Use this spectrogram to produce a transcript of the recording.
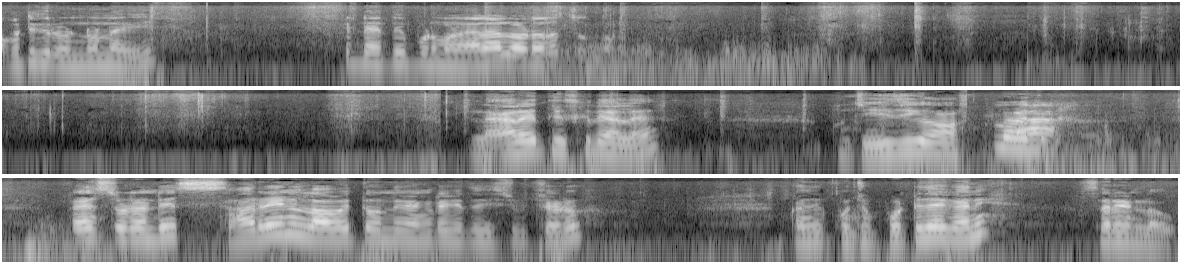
ఒకటికి రెండు ఉన్నాయి. అయితే ఇప్పుడు మనం ఎలా లోడాలో చూద్దాం. నేల అయితే తీసుకునేయాలి. కొంచెం ఈజీగా ఫ్రెండ్స్ చూడండి సరైన లవ్ అయితే ఉంది. వెంకటేష్ అయితే చూపించాడు కానీ కొంచెం పొట్టిదే కానీ సరైన లవ్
